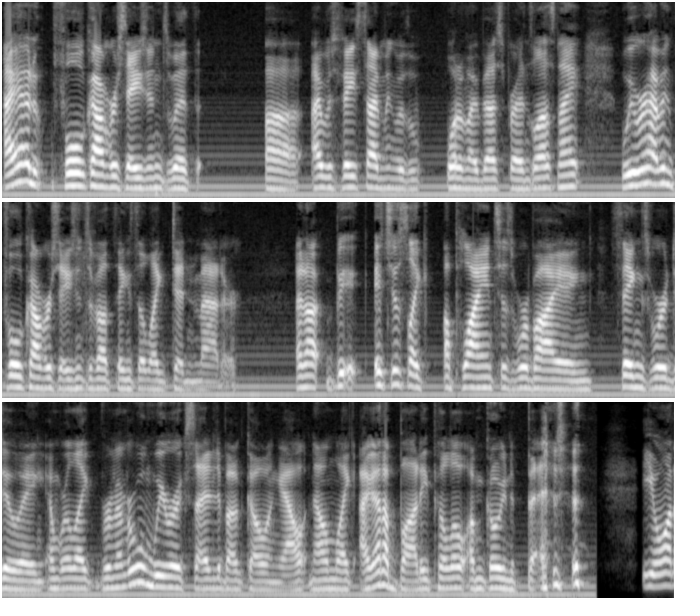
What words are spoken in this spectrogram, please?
I had full conversations with uh I was FaceTiming with one of my best friends last night. We were having full conversations about things that like didn't matter. And I, it's just like appliances we're buying, things we're doing, and we're like, remember when we were excited about going out? Now I'm like, I got a body pillow. I'm going to bed. You want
